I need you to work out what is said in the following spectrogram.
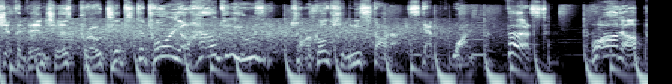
Chef Adventures Pro Tips Tutorial How to use charcoal chimney starter. Step 1. First, wad up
